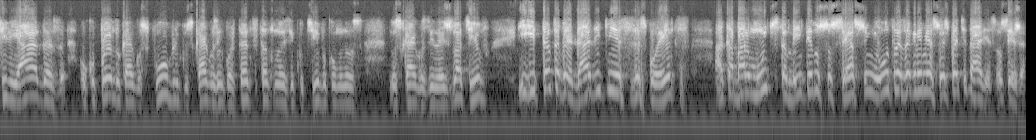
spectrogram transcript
filiadas, ocupando cargos públicos, cargos importantes tanto no executivo como nos, nos cargos de legislativo. E, e tanto é verdade que esses expoentes acabaram muitos também tendo sucesso em outras agremiações partidárias, ou seja,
